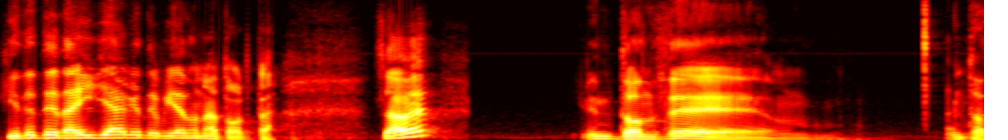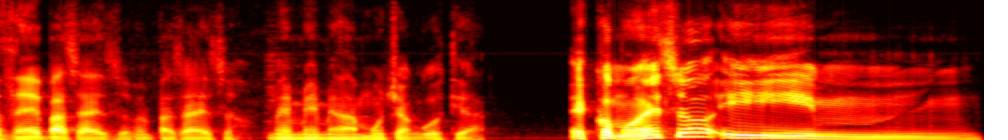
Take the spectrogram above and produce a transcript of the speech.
quítate de ahí ya que te voy a dar una torta, ¿sabes? Entonces, entonces me pasa eso, me pasa eso, me, me, me da mucha angustia. Es como eso y...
